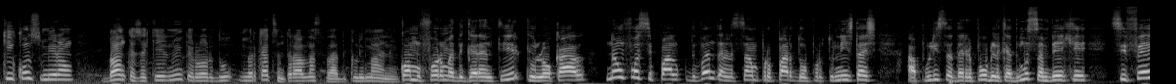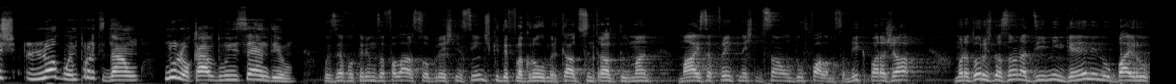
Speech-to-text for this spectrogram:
que consumiram bancas aqui no interior do Mercado Central na cidade de Climane. Como forma de garantir que o local não fosse palco de vandalização por parte de oportunistas, a Polícia da República de Moçambique se fez logo em prontidão no local do incêndio. Pois é, voltaremos a falar sobre este incêndio que deflagrou o mercado central de Quelimane mais à frente nesta edição do Fala Moçambique. Para já, moradores da zona de Minguene, no bairro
